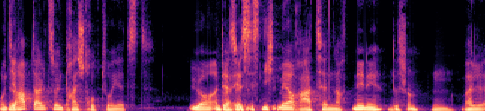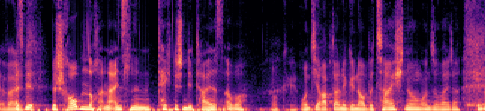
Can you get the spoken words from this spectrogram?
und ja. ihr habt halt so eine Preisstruktur jetzt. Ja, an der also es ist nicht mehr Raten nach. Nee, nee, das schon. Hm. Weil, weil also wir, wir schrauben noch an einzelnen technischen Details, aber Okay. Und ihr habt da eine genaue Bezeichnung und so weiter. Genau.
